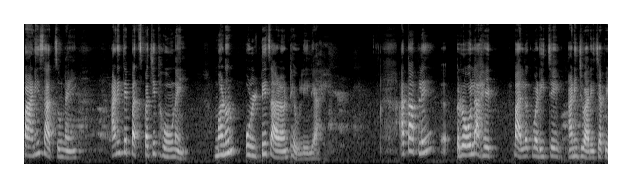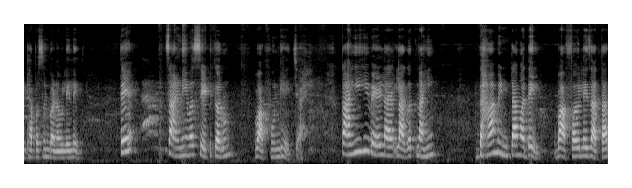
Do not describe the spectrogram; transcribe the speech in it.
पाणी साचू नये आणि ते पचपचित होऊ नये म्हणून उलटी चाळण ठेवलेली आहे. आता आपले रोल आहेत पालकवडीचे आणि ज्वारीच्या पिठापासून बनवलेले. ते चाळणीवर सेट करून वाफवून घ्यायचे आहे. काहीही वेळ ला लागत नाही. दहा मिनटामध्ये वाफवले जातात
